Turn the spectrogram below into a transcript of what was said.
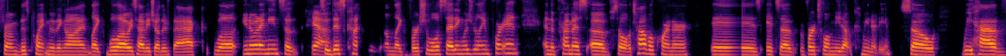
from this point moving on like we'll always have each other's back well you know what i mean so yeah so this kind of um, like virtual setting was really important and the premise of solo travel corner is it's a virtual meetup community so we have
